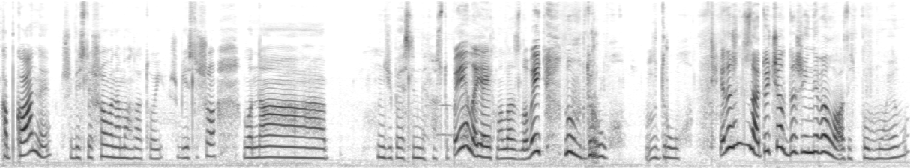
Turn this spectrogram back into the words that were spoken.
капкани, щоб якщо що вона могла той. Щоб якщо що вона. Ну, типу, якщо в них наступила, я їх могла зловити. Ну, вдруг. Вдруг. Я навіть не знаю, той чел навіть і не вилазить, по-моєму.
